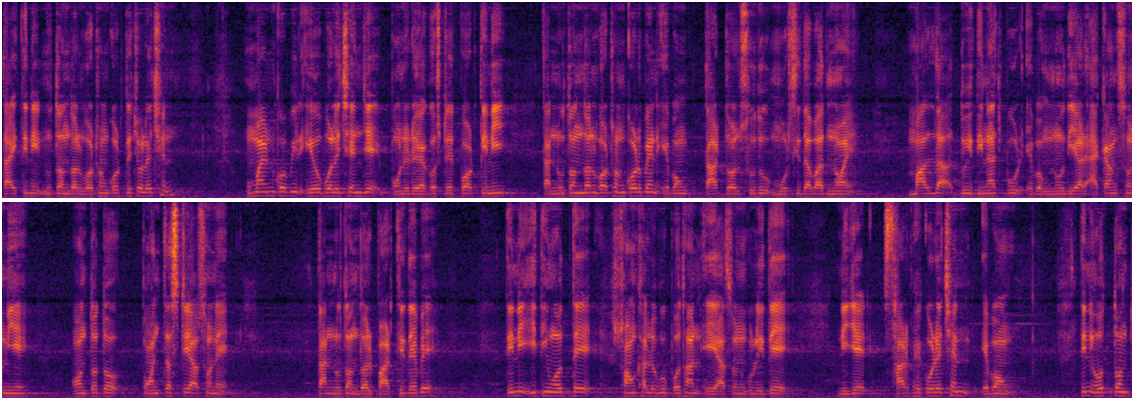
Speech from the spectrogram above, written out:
তাই তিনি নূতন দল গঠন করতে চলেছেন। হুমায়ুন কবির এও বলেছেন যে, পনেরোই আগস্টের পর তিনি তার নূতন দল গঠন করবেন এবং তার দল শুধু মুর্শিদাবাদ নয় মালদা, দুই দিনাজপুর এবং নদিয়ার একাংশ নিয়ে অন্তত পঞ্চাশটি আসনে তার নূতন দল প্রার্থী দেবে। তিনি ইতিমধ্যে সংখ্যালঘু প্রধান এই আসনগুলিতে নিজের সার্ভে করেছেন এবং তিনি অত্যন্ত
